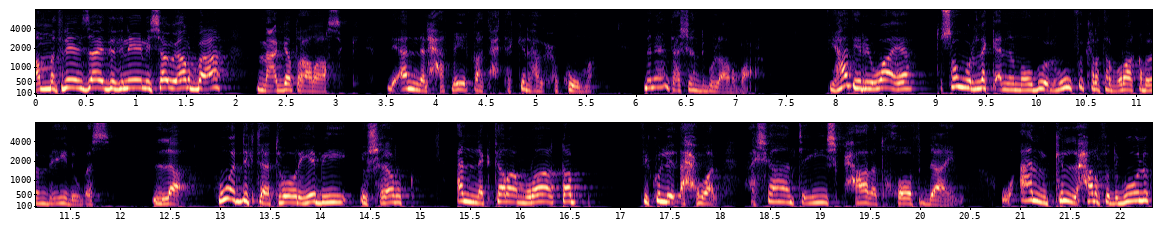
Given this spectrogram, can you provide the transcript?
أما اثنين زائد اثنين يساوي أربعة مع قطع راسك لأن الحقيقة تحتكرها الحكومة. من أنت عشان تقول أربعة؟ في هذه الرواية تصور لك أن الموضوع مو فكرة المراقبة من بعيد وبس لا. هو الدكتاتور يبي يشعرك أنك ترى مراقب في كل الأحوال عشان تعيش بحالة خوف دائم وأن كل حرف تقوله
